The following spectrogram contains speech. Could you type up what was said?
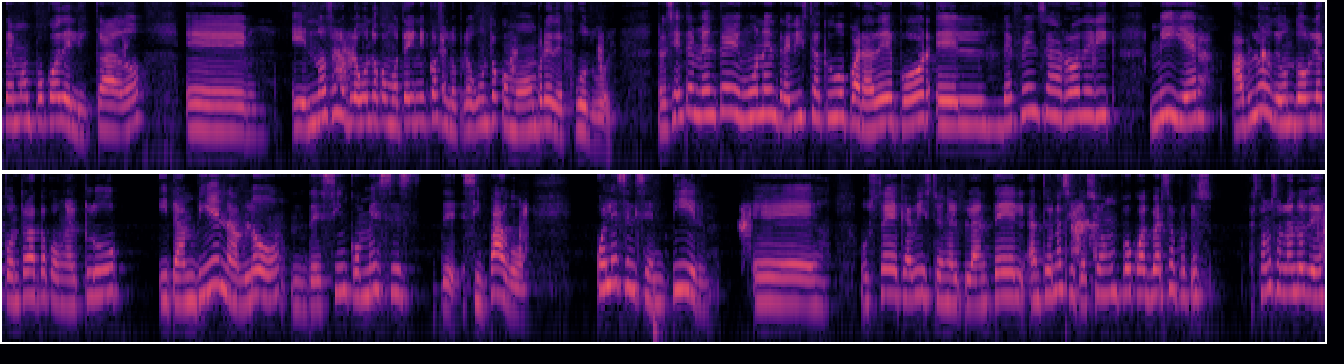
tema un poco delicado. Eh, y no se lo pregunto como técnico, se lo pregunto como hombre de fútbol. Recientemente, en una entrevista que hubo para Depor, el defensa Roderick Miller habló de un doble contrato con el club y también habló de cinco meses de, sin pago. ¿Cuál es el sentir? Eh, usted que ha visto en el plantel ante una situación un poco adversa porque estamos hablando de,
